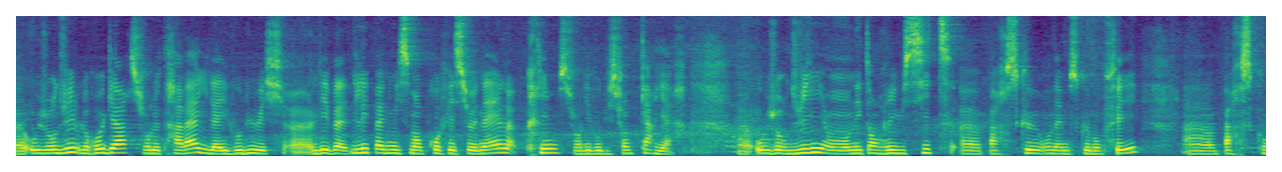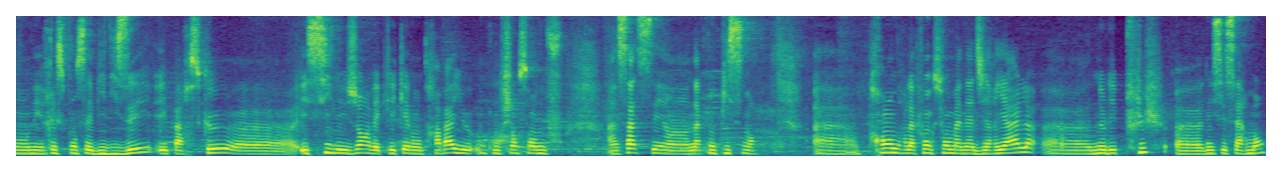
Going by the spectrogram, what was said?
Euh, aujourd'hui, le regard sur le travail, il a évolué. L'épanouissement professionnel prime sur l'évolution de carrière. Aujourd'hui, on est en réussite parce qu'on aime ce que l'on fait, parce qu'on est responsabilisé et parce que, et si les gens avec lesquels on travaille ont confiance en nous. ça, c'est un accomplissement prendre la fonction managériale euh, ne l'est plus euh, nécessairement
